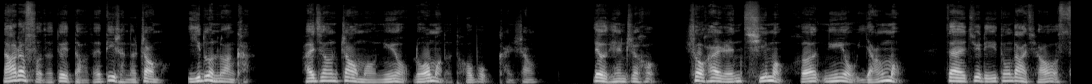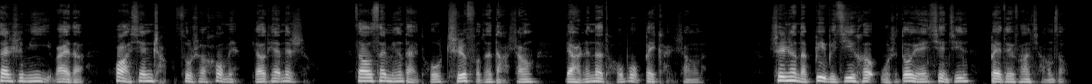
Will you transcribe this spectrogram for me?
拿着斧子对倒在地上的赵某一顿乱砍，还将赵某女友罗某的头部砍伤。六天之后，受害人齐某和女友杨某在距离东大桥三十米以外的化纤厂宿舍后面聊天的时候，遭三名歹徒持斧子打伤。两人的头部被砍伤了，身上的 BB 机和五十多元现金被对方抢走。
